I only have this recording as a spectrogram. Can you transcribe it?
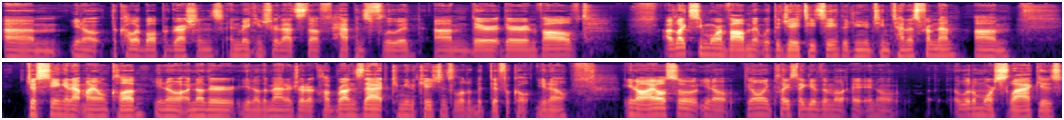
um, you know, the color ball progressions and making sure that stuff happens fluid. Um, they're they're involved I'd like to see more involvement with the JTT, the junior team tennis from them. Um, just seeing it at my own club, you know, another, you know, the manager at our club runs that. Communication's a little bit difficult, you know. You know, I also, you know, the only place I give them, a, you know, a little more slack is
